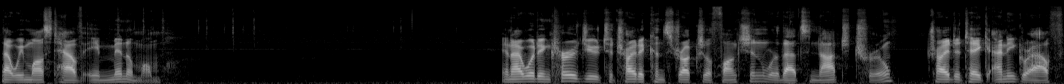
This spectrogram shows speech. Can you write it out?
that we must have a minimum. And I would encourage you to try to construct a function where that's not true. Try to take any graph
